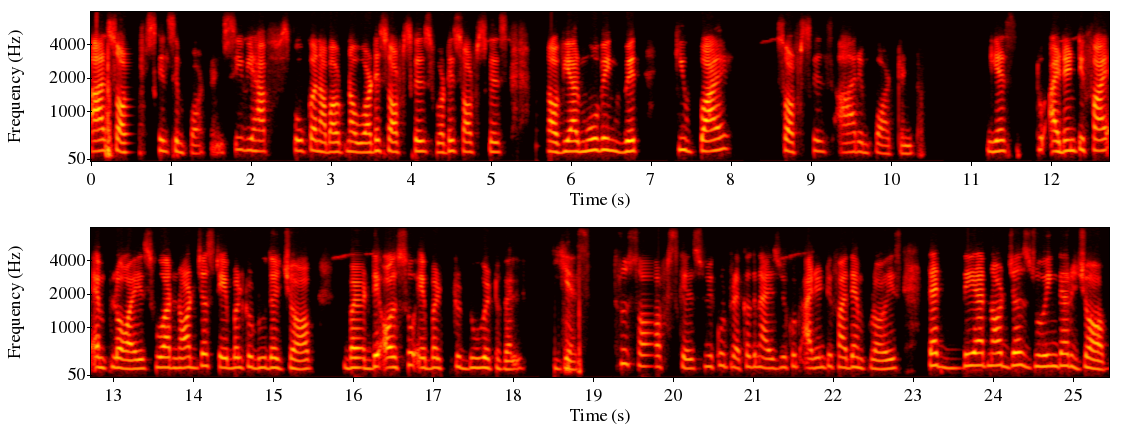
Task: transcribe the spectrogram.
are soft skills important? See we have spoken about now what is soft skills what is soft skills. Now we are moving with why soft skills are important. Yes, to identify employees who are not just able to do the job, but they also able to do it well. Yes, through soft skills, we could recognize, we could identify the employees that they are not just doing their job.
